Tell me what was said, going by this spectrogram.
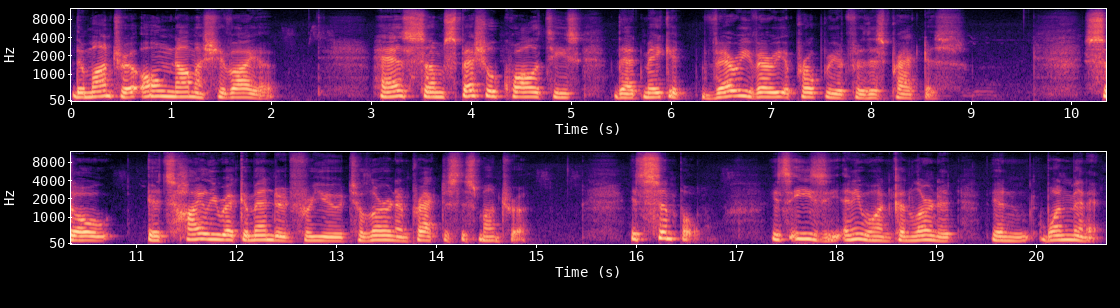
the mantra Om Namah Shivaya has some special qualities that make it very, very appropriate for this practice. So it's highly recommended for you to learn and practice this mantra. It's simple. It's easy. Anyone can learn it in one minute.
